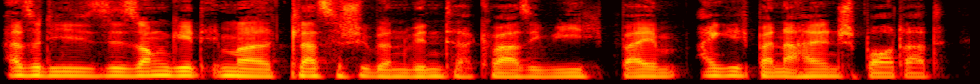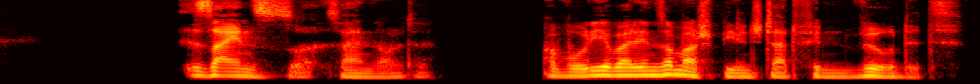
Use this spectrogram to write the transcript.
Also die Saison geht immer klassisch über den Winter, quasi wie bei eigentlich bei einer Hallensportart sein, sein sollte. Obwohl ihr bei den Sommerspielen stattfinden würdet.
